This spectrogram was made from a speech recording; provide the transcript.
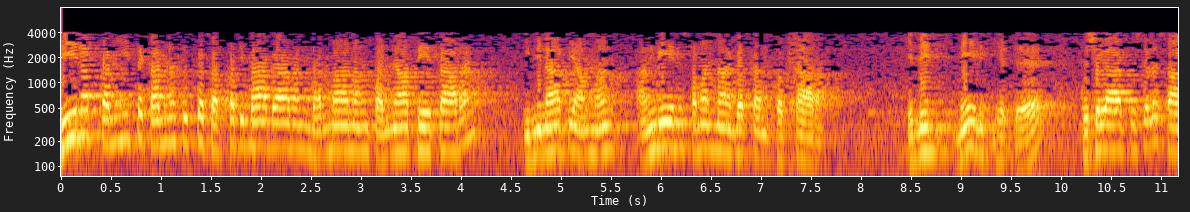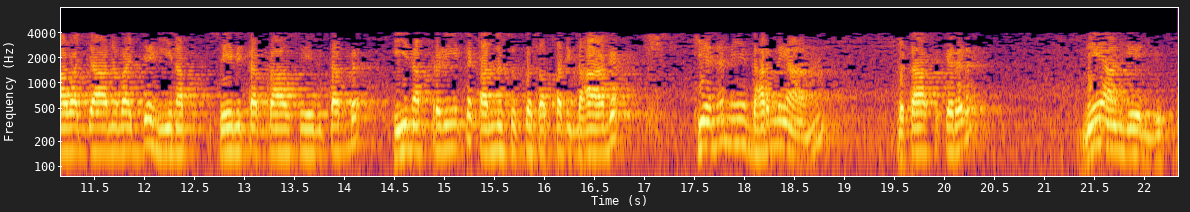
හීන ප්‍රණීත කන්න සුඛ සප්පටිභාගානං ධම්මානං පඤ්ඤාපේතාරං ඉමිනාපි අම්මං අංගේන සමන්නාගතං සත්තාරං ඉතින් මේ විදිහට කුසල කුසල සාවජ්ජාන වජ්‍ය හීන සේවිතබ්බා සේවිතබ්බ හීන ප්‍රණීත කන්න සුඛ සප්පටි භාග කියන මේ ධර්මයන් ප්‍රකාශ කරන මේ අංගයෙන් යුක්ත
